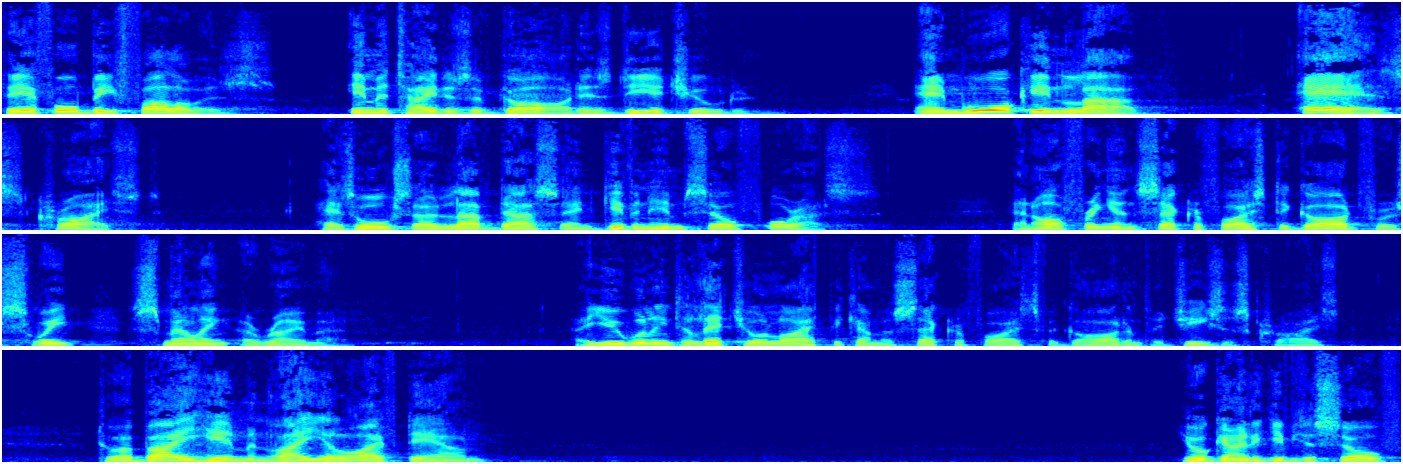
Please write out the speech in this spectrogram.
Therefore, be followers imitators of God as dear children, and walk in love as Christ has also loved us and given himself for us, an offering and sacrifice to God for a sweet smelling aroma. Are you willing to let your life become a sacrifice for God and for Jesus Christ? To obey Him and lay your life down? You're going to give yourself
